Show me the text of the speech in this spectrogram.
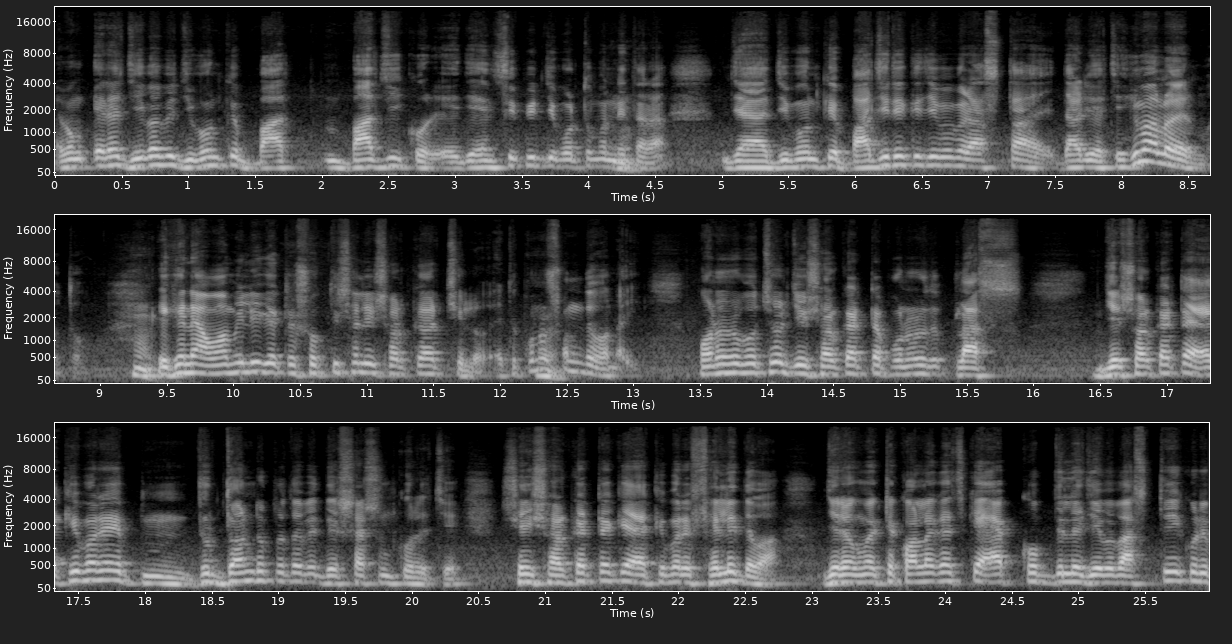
এবং এরা যেভাবে জীবনকে বা- বাজি করে এই যে এনসিপির যে বর্তমান নেতারা যা জীবনকে বাজি রেখে যেভাবে রাস্তায় দাঁড়িয়ে আছে হিমালয়ের মতো। এখানে আওয়ামী লীগ একটা শক্তিশালী সরকার ছিল এতে কোনো সন্দেহ নাই। পনেরো বছর যে সরকারটা পনেরো প্লাস যে সরকারটা একেবারে দুর্দণ্ড প্রতাপে দেশ শাসন করেছে সেই সরকারটাকে একেবারে ফেলে দেওয়া যেরকম একটা কলা গাছকে এক কোপ দিলে যেভাবে আস্তে করে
